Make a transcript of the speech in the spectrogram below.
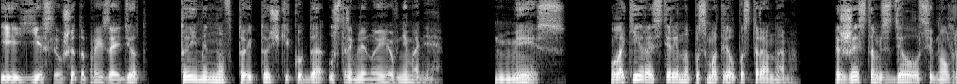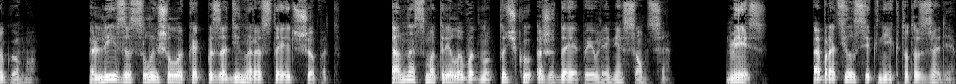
И если уж это произойдет, то именно в той точке, куда устремлено ее внимание. «Мисс!» Лакей растерянно посмотрел по сторонам, жестом сделал сигнал другому. Лиза слышала, как позади нарастает шепот. Она смотрела в одну точку, ожидая появления солнца. «Мисс!» — обратился к ней кто-то сзади.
